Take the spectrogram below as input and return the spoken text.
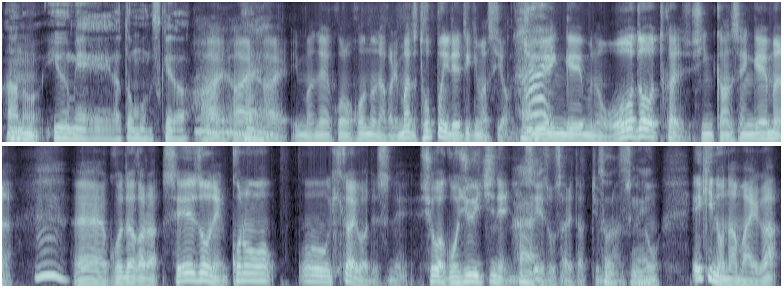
あの、有名だと思うんですけど、はいはいはい、今ねこの本の中にまずトップに出てきますよ、はい。10円ゲームの王道って書いてある新幹線ゲーム、えーこれだから製造年このお機械はですね昭和51年に製造されたっていうものなんですけども、はい。駅の名前が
